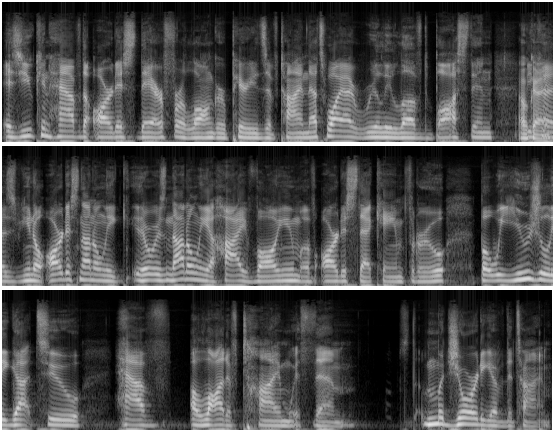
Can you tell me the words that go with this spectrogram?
is you can have the artists there for longer periods of time. That's why I really loved Boston Okay. because you know artists not only there was not only a high volume of artists that came through, but we usually got to have a lot of time with them majority of the time.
